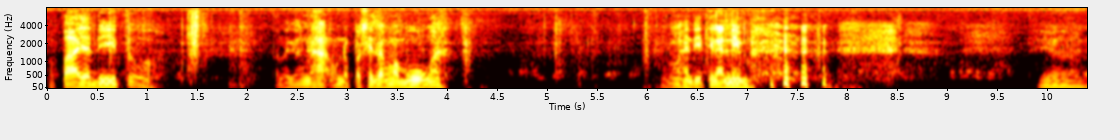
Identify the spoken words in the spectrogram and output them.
papaya dito. Talagang nauna pa silang mamunga. Yung Mga hindi tinanim. Ayan.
